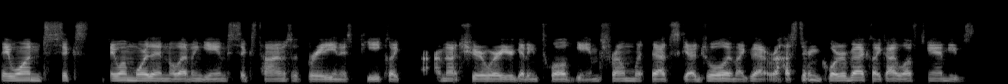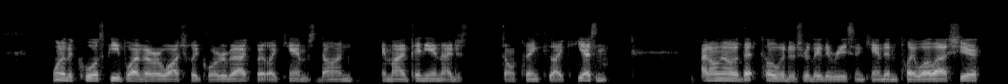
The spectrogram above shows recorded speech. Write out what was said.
they won six they won more than 11 games six times with Brady in his peak like I'm not sure where you're getting 12 games from with that schedule and like that roster and quarterback like I love Cam he was one of the coolest people I've ever watched play quarterback but like Cam's done in my opinion I just don't think like he hasn't I don't know that COVID is really the reason Cam didn't play well last year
